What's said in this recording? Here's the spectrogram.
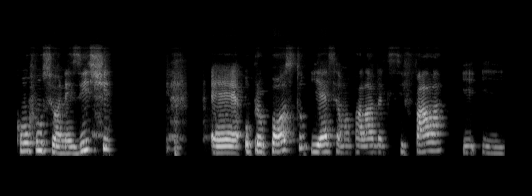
como funciona? Existe é, o propósito, e essa é uma palavra que se fala e, e,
